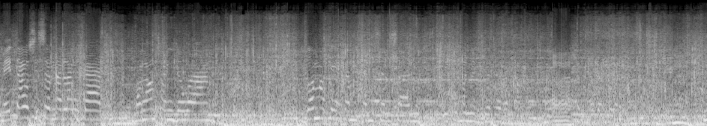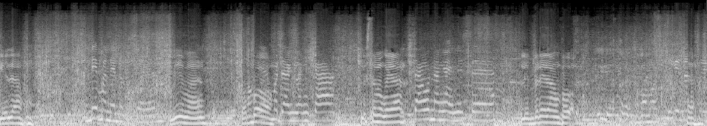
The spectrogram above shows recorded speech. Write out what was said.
May tao si sir na lang ka. Bangang sa duwang. Gama kaya kami kami sa ano. Hindi man nagdadara ka. Ah. Sige lang. Hindi man nilog sir. Hindi man. Kapo. Kaya mo dahil lang ka. Gusto mo kaya? Tao na nga ini sir. Libre lang po. Sige na sir.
